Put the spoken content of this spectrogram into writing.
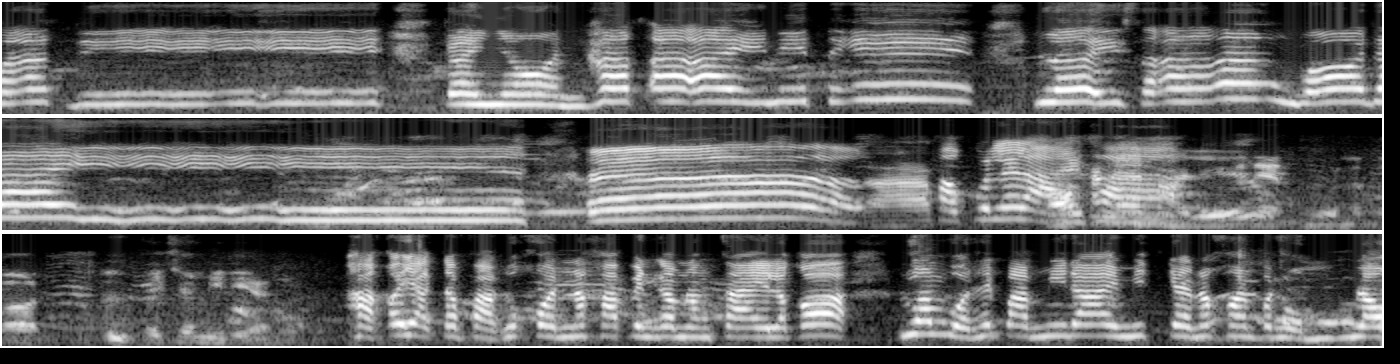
มักดีก็ย้อนฮักอายนี่ติเลยสั่งบ่ได้เออ ครับขอบคุณหลาขอยๆ คะแนค่ะนหน่อยเร็คะวแนนผลแล้วก็โซเชียลมีเดียค่ะก็อยากจะฝากทุกคนนะคะ เป็นกำลังใจแล้วก็ร่วมโหวตให้ปามี่ได้มิตรแกรนด์นครปฐมเรา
